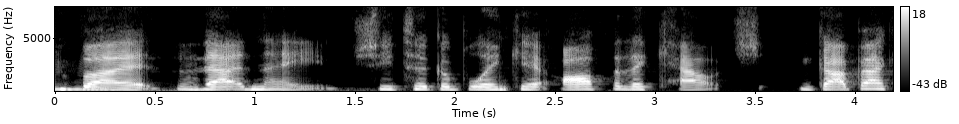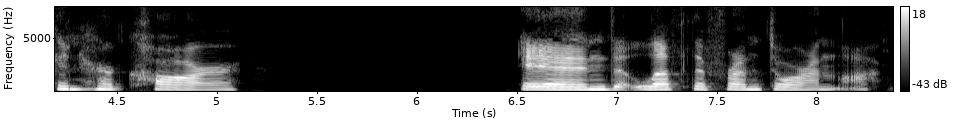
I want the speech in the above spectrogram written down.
Mm-hmm. But that night, she took a blanket off of the couch, got back in her car, and left the front door unlocked.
